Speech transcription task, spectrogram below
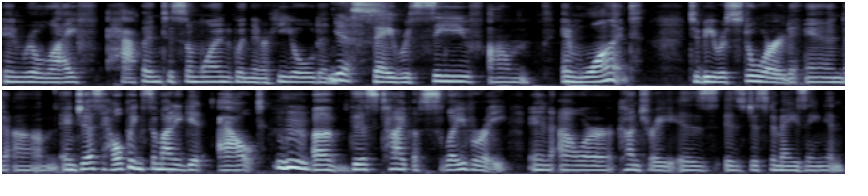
in real life happen to someone when they're healed and yes. they receive um, and want to be restored and um, and just helping somebody get out mm-hmm. of this type of slavery in our country is is just amazing and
